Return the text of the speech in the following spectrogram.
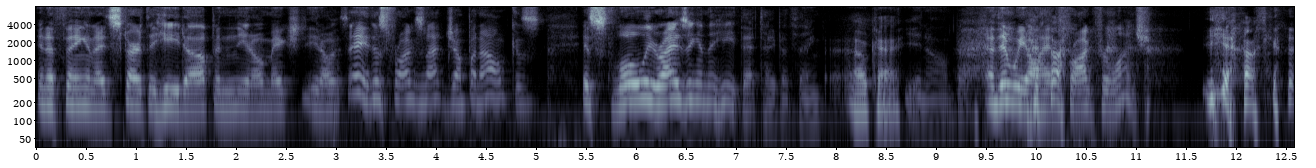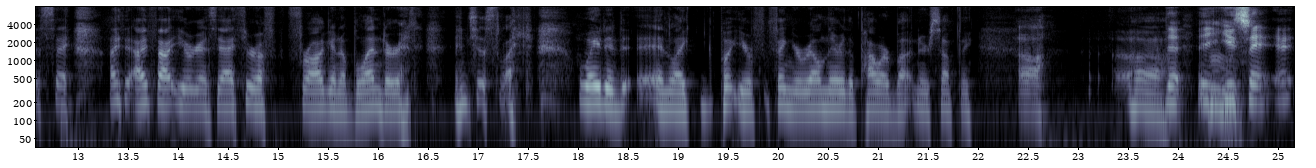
in a thing and i'd start the heat up and you know make you know hey this frog's not jumping out because it's slowly rising in the heat that type of thing okay. you know but, and then we all had frog for lunch Yeah, I was gonna say. I th- I thought you were gonna say I threw a f- frog in a blender and and just like waited and like put your finger real near the power button or something. Oh, the, you say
